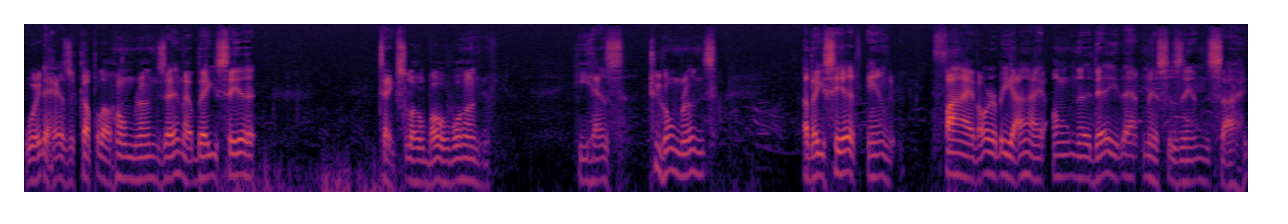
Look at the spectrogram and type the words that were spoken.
Woida has a couple of home runs and a base hit. Takes low ball one. He has two home runs, a base hit, and five RBI on the day. That misses inside.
